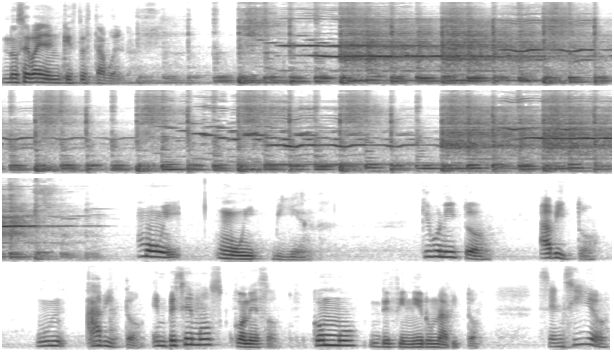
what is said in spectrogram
No se vayan que esto está bueno. Muy, bien. Qué bonito. Hábito. Un hábito. Empecemos con eso. ¿Cómo definir un hábito? Sencillo.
